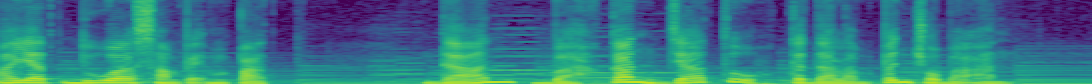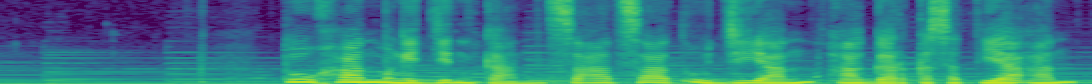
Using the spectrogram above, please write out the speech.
ayat 2 sampai 4 dan bahkan jatuh ke dalam pencobaan. Tuhan mengizinkan saat-saat ujian agar kesetiaan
